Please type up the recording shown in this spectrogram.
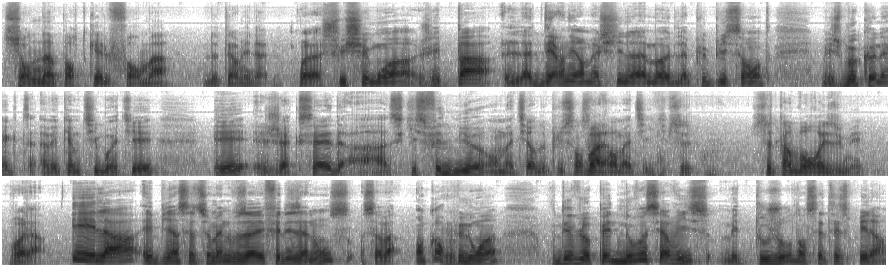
sur n'importe quel format de terminal. Voilà, je suis chez moi, je n'ai pas la dernière machine à la mode, la plus puissante, mais je me connecte avec un petit boîtier et j'accède à ce qui se fait de mieux en matière de puissance informatique. C'est un bon résumé. Voilà. Et là, eh bien, cette semaine, vous avez fait des annonces, ça va encore mmh. plus loin. Vous développez de nouveaux services, mais toujours dans cet esprit-là.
